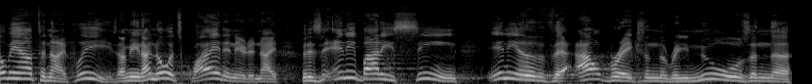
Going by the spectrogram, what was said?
Help me out tonight, please. I mean, I know it's quiet in here tonight, but has anybody seen any of the outbreaks and the renewals and the,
